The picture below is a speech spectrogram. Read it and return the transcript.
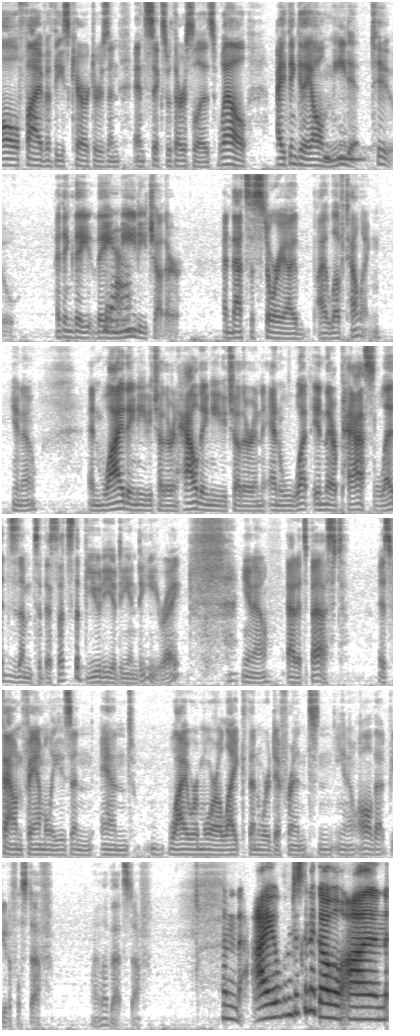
all five of these characters and, and six with Ursula as well, I think they all need it mm-hmm. too. I think they, they Yeah. need each other. And that's a story I, I love telling, you know? And why they need each other and how they need each other and, and what in their past leads them to this. That's the beauty of D and D, right? You know, at its best is found families and and why we're more alike than we're different and you know all that beautiful stuff i love that stuff And I'm just gonna go on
